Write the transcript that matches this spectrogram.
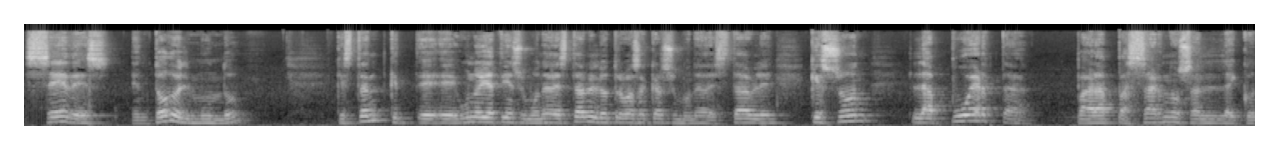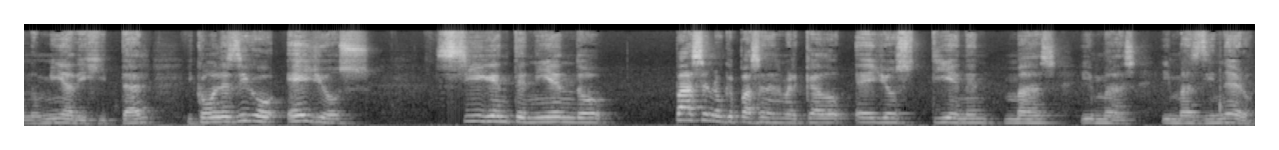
sedes en todo el mundo, que están, que eh, eh, uno ya tiene su moneda estable, el otro va a sacar su moneda estable, que son la puerta para pasarnos a la economía digital. Y como les digo, ellos siguen teniendo pase lo que pase en el mercado, ellos tienen más y más y más dinero.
